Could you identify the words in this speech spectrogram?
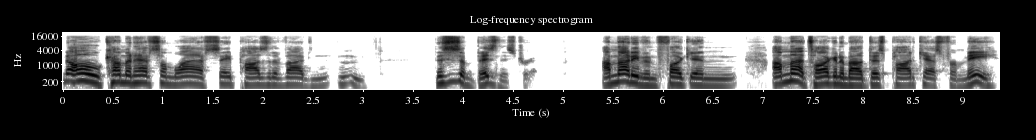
No, come and have some laughs, say positive vibes. Mm-mm. This is a business trip. I'm not even fucking I'm not talking about this podcast for me.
